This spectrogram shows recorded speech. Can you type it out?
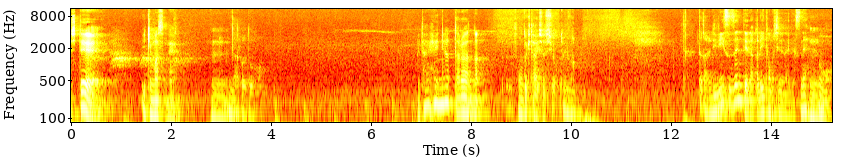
していきますね、うん、なるほど。で大変になったらなその時対処しようというか、だからリリース前提だからいいかもしれないですね、うん。も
